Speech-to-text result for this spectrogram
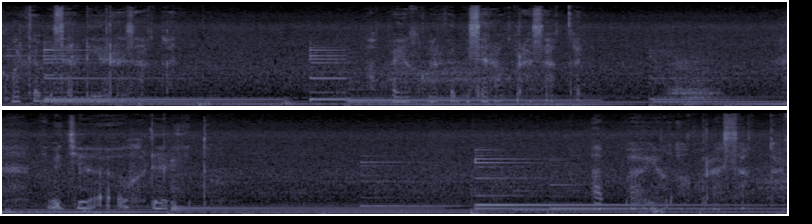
keluarga besar dia rasakan. Apa yang keluarga besar aku rasakan? Tapi jauh dari itu. Apa yang aku rasakan?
